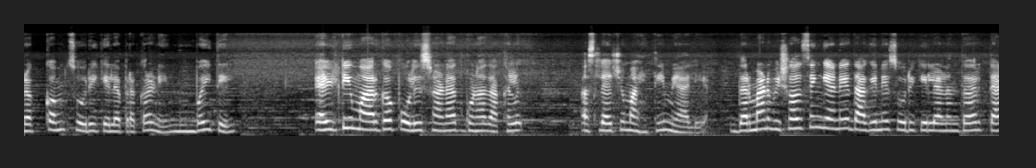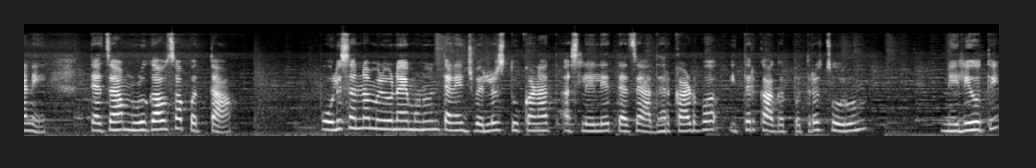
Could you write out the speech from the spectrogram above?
रक्कम चोरी केल्याप्रकरणी मुंबईतील एल टी मार्ग पोलीस ठाण्यात गुन्हा दाखल असल्याची माहिती मिळाली आहे. दरम्यान विशाल सिंग याने दागिने चोरी केल्यानंतर त्याने त्याचा मुळगावचा पत्ता पोलिसांना मिळू नये म्हणून त्याने ज्वेलर्स दुकानात असलेले त्याचे आधार कार्ड व इतर कागदपत्र चोरून नेली होती.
